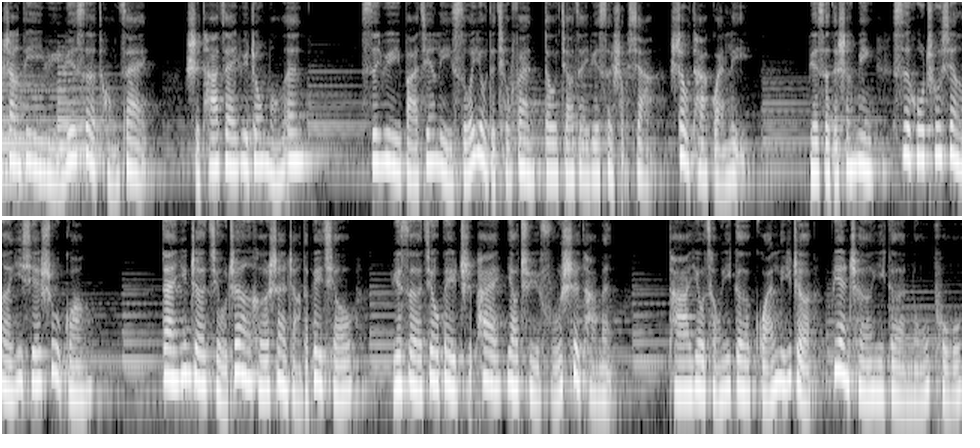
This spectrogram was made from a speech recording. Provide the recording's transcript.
上帝与约瑟同在，使他在狱中蒙恩。司狱把监里所有的囚犯都交在约瑟手下，受他管理。约瑟的生命似乎出现了一些曙光。但因着酒政和善长的被囚，约瑟就被指派要去服侍他们。他又从一个管理者变成一个奴仆。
